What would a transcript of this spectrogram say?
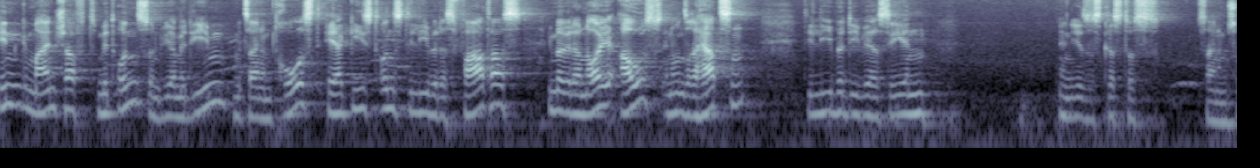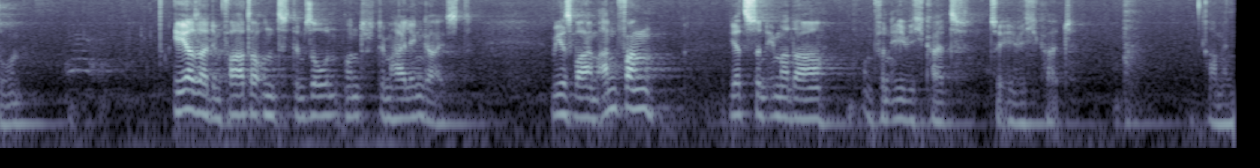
in Gemeinschaft mit uns und wir mit ihm, mit seinem Trost. Er gießt uns die Liebe des Vaters immer wieder neu aus in unsere Herzen, die Liebe, die wir sehen in Jesus Christus, seinem Sohn. Er sei dem Vater und dem Sohn und dem Heiligen Geist, wie es war am Anfang, jetzt und immer da und von Ewigkeit zu Ewigkeit. Amen.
